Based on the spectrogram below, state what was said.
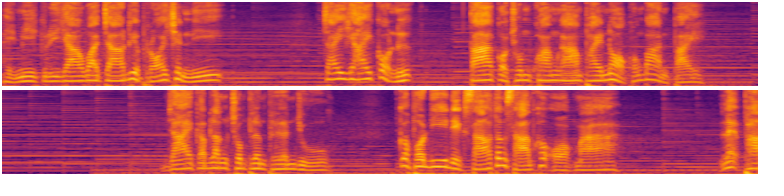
ให้มีกิริยาวาจาเรียบร้อยเช่นนี้ ใจยายก็นึก ตาก็ชมความงามภายนอกของบ้านไป ยายกำลังชมเพลินๆอยู่ ก็พอดีเด็กสาวทั้งสามเขาออกมา และพา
